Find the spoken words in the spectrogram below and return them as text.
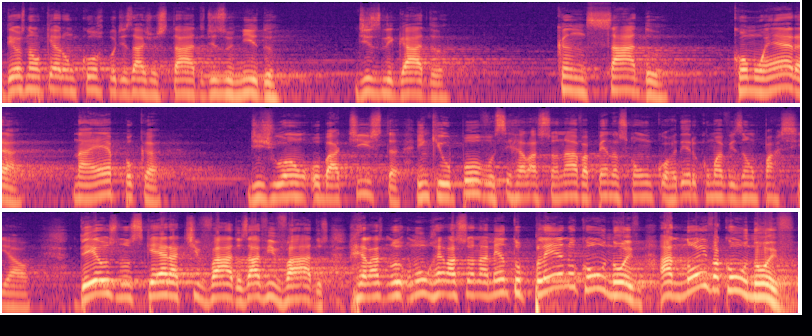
Deus não quer um corpo desajustado, desunido, desligado, cansado, como era na época de João o Batista, em que o povo se relacionava apenas com um cordeiro com uma visão parcial. Deus nos quer ativados, avivados, num relacionamento pleno com o noivo, a noiva com o noivo.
